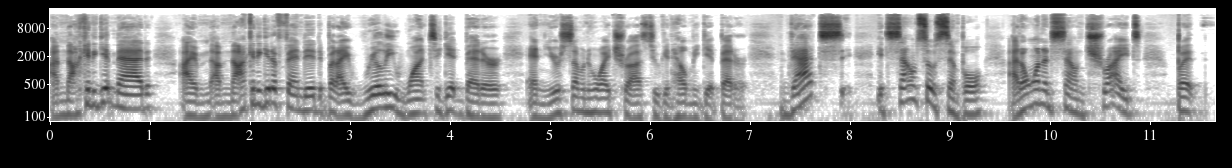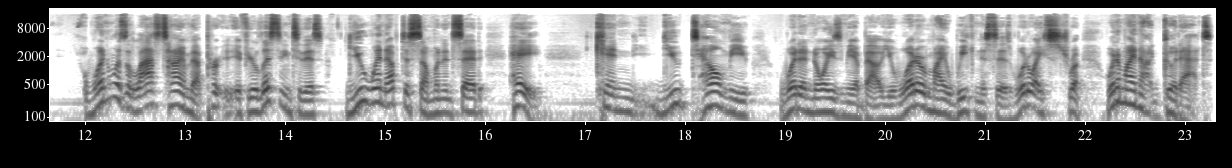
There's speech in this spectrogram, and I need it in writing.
I'm not going to get mad. I'm, I'm not going to get offended, but I really want to get better. And you're someone who I trust who can help me get better. That's, it sounds so simple. I don't want it to sound trite, but when was the last time that, per, if you're listening to this, you went up to someone and said, hey, can you tell me what annoys me about you? What are my weaknesses? What do I str- What am I not good at?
